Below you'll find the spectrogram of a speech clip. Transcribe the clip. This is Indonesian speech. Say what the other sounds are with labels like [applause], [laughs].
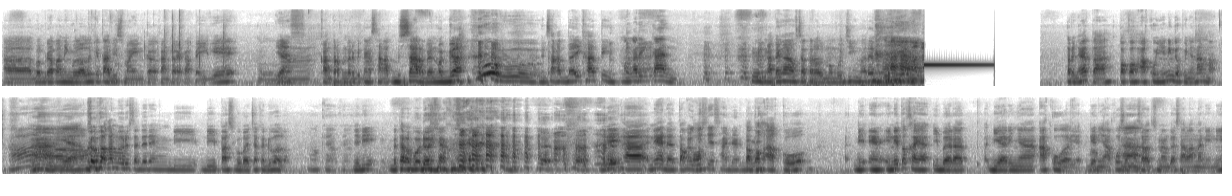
eh, beberapa minggu lalu kita habis main ke kantor KPIG Oh, yang kantor penerbitnya sangat besar dan megah Uh, dan [laughs] sangat baik hati. Mengerikan. Katanya nggak usah terlalu memuji kemarin. [laughs] Ternyata tokoh akunya ini nggak punya nama. Ah, iya. Gue bahkan baru sadar yang di di pas gue baca kedua loh. Oke oke. Jadi betapa bodohnya aku. [laughs] Jadi eh, ini ada tokoh Bagus ya sadar diri. tokoh aku di, eh, ini tuh kayak ibarat diarinya aku kali ya diarinya aku sama Ah. 119 halaman ini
